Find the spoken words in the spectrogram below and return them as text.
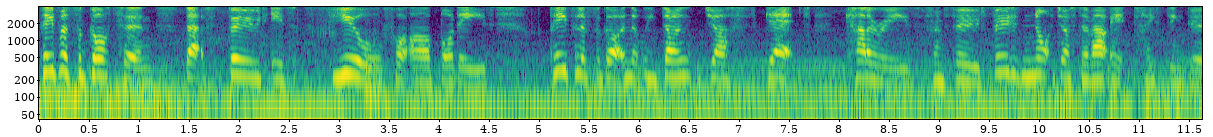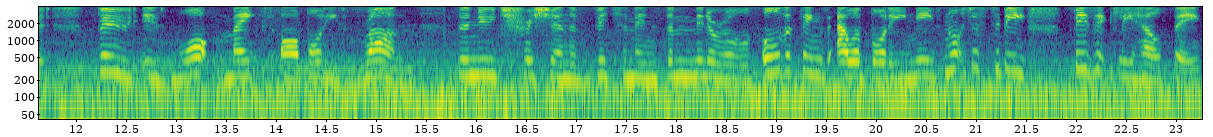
People have forgotten that food is fuel for our bodies. People have forgotten that we don't just get calories from food. Food is not just about it tasting good. Food is what makes our bodies run the nutrition, the vitamins, the minerals, all the things our body needs, not just to be physically healthy,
